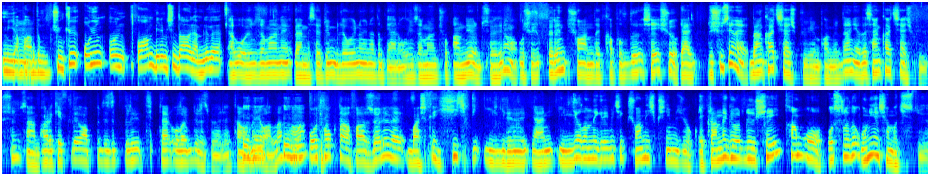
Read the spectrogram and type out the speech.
mi yapardım. Çünkü oyun o, o an benim için daha önemli ve Abi oyun zamanı ben mesela dün bile oyun oynadım. Yani oyun zamanı çok anlıyorum söylediğin ama o çocukların şu anda kapıldığı şey şu. Yani düşünsene ben kaç yaş büyüğüm Pamir'den ya da sen Benden kaç yaş büyüksün? Sen hareketli, appıdı zıppırı tipler olabiliriz böyle. Tamam eyvallah. Ama o çok daha fazla öyle ve başka hiçbir ilgileni yani ilgi alanına girebilecek şu anda hiçbir şeyimiz yok. Ekranda gördüğü şey tam o. O sırada onu yaşamak istiyor.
